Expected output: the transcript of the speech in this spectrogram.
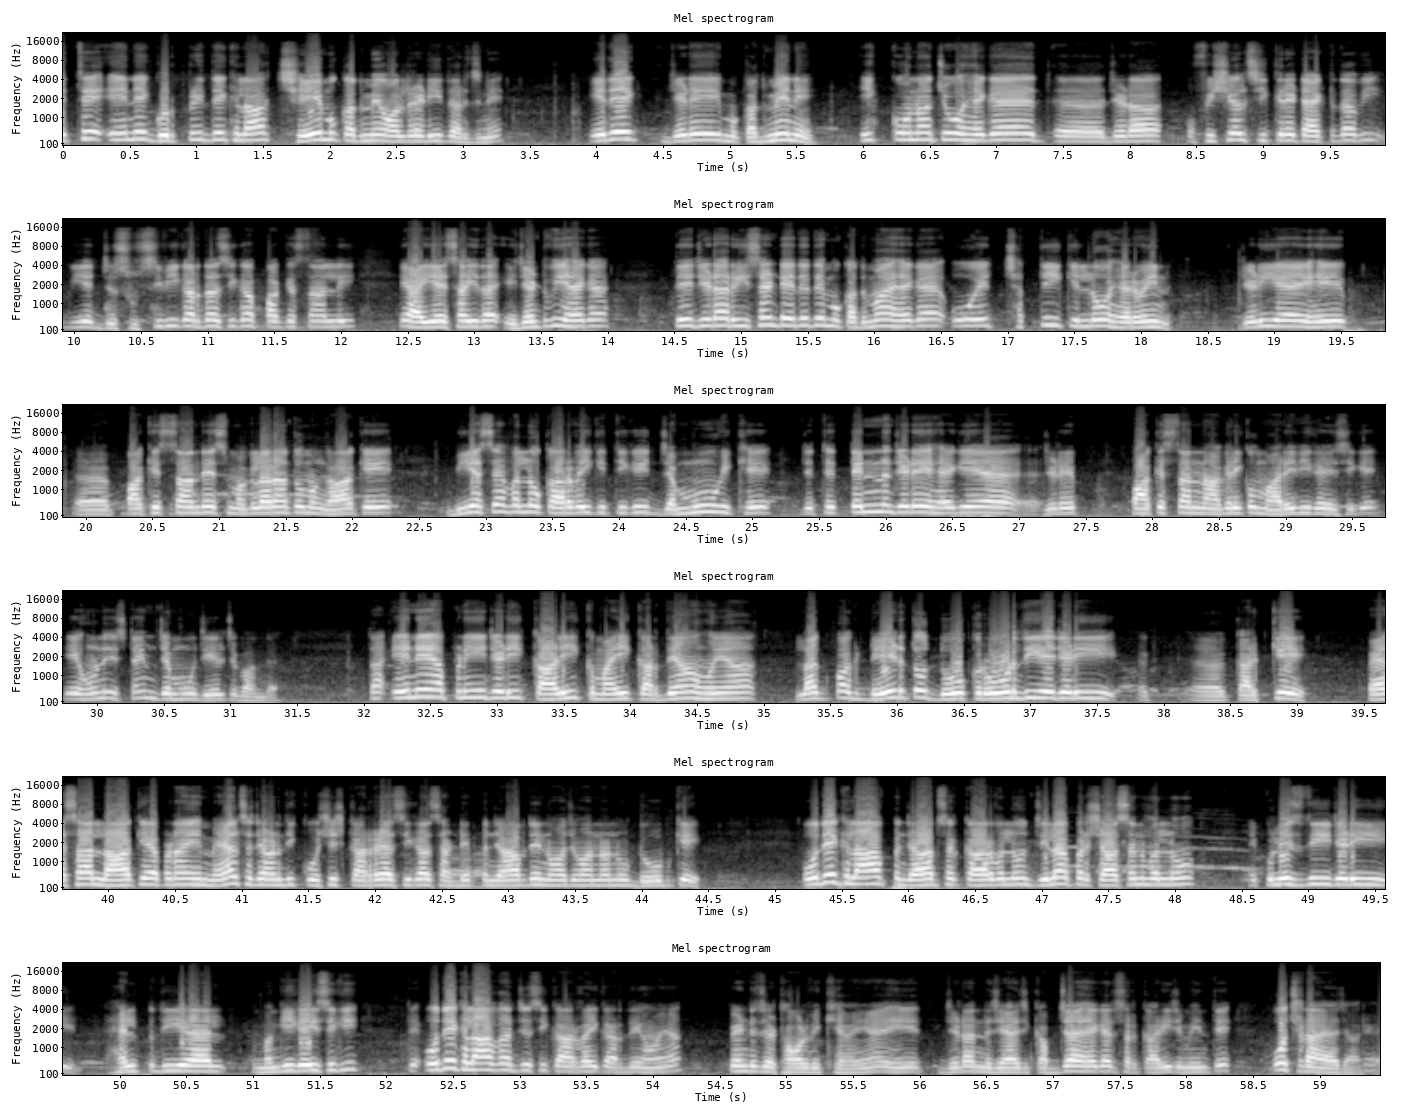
ਇੱਥੇ ਇਹਨੇ ਗੁਰਪ੍ਰੀਤ ਦੇ ਖਿਲਾਫ 6 ਮੁਕਦਮੇ ਆਲਰੇਡੀ ਦਰਜ ਨੇ। ਇਹਦੇ ਜਿਹੜੇ ਮੁਕਦਮੇ ਨੇ, ਇੱਕ ਉਹਨਾਂ ਚੋਂ ਹੈਗਾ ਜਿਹੜਾ ਅਫੀਸ਼ੀਅਲ ਸੀਕ੍ਰੀਟ ਐਕਟ ਦਾ ਵੀ ਵੀ ਇਹ ਜਸੂਸੀ ਵੀ ਕਰਦਾ ਸੀਗਾ ਪਾਕਿਸਤਾਨ ਲਈ। ਇਹ ਆਈਐਸਆਈ ਦਾ ਏਜੰਟ ਵੀ ਹੈਗਾ। ਤੇ ਜਿਹੜਾ ਰੀਸੈਂਟ ਇਹਦੇ ਤੇ ਮੁਕਦਮਾ ਹੈਗਾ, ਉਹ ਇਹ 36 ਕਿਲੋ ਹੈਰੋਇਨ ਜਿਹੜੀ ਹੈ ਇਹ ਪਾਕਿਸਤਾਨ ਦੇ ਸਮਗਲਰਾਂ ਤੋਂ ਮੰਗਾ ਕੇ ਬੀਐਸਐਫ ਵੱਲੋਂ ਕਾਰਵਾਈ ਕੀਤੀ ਗਈ ਜੰਮੂ ਵਿਖੇ, ਜਿੱਥੇ ਤਿੰਨ ਜਿਹੜੇ ਹੈਗੇ ਆ, ਜਿਹੜੇ ਪਾਕਿਸਤਾਨ ਨਾਗਰਿਕ ਉਹ ਮਾਰੇ ਵੀ ਗਏ ਸੀਗੇ। ਇਹ ਹੁਣ ਇਸ ਟਾਈਮ ਜੰਮੂ ਜੇਲ੍ਹ 'ਚ ਬੰਦ ਹੈ। ਤਾਂ ਇਹਨੇ ਆਪਣੀ ਜਿਹੜੀ ਕਾਲੀ ਕਮਾਈ ਕਰਦਿਆਂ ਹੋਇਆਂ ਲਗਭਗ 1.5 ਤੋਂ 2 ਕਰੋੜ ਦੀ ਇਹ ਜਿਹੜੀ ਕਰਕੇ ਪੈਸਾ ਲਾ ਕੇ ਆਪਣਾ ਇਹ ਮਹਿਲ ਸਜਾਉਣ ਦੀ ਕੋਸ਼ਿਸ਼ ਕਰ ਰਿਹਾ ਸੀਗਾ। ਸਾਡੇ ਪੰਜਾਬ ਦੇ ਨੌਜਵਾਨਾਂ ਨੂੰ ਡੋਬ ਕੇ। ਉਹਦੇ ਖਿਲਾਫ ਪੰਜਾਬ ਸਰਕਾਰ ਵੱਲੋਂ, ਜ਼ਿਲ੍ਹਾ ਪ੍ਰਸ਼ਾਸਨ ਵੱਲੋਂ ਇਹ ਪੁਲਿਸ ਦੀ ਜਿਹੜੀ ਹੈਲਪ ਦੀ ਹੈ ਮੰਗੀ ਗਈ ਸੀਗੀ। ਤੇ ਉਹਦੇ ਖਿਲਾਫ ਅੱਜ ਅਸੀਂ ਕਾਰਵਾਈ ਕਰਦੇ ਹੋਏ ਆ ਪਿੰਡ ਜਠੌਲ ਵਿਖੇ ਆਏ ਆ। ਇਹ ਜਿਹੜਾ ਨਜਾਇਜ਼ ਕਬਜ਼ਾ ਹੈਗਾ ਸਰਕਾਰੀ ਜ਼ਮੀਨ ਤੇ, ਉਹ ਛਡਾਇਆ ਜਾ ਰਿਹਾ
